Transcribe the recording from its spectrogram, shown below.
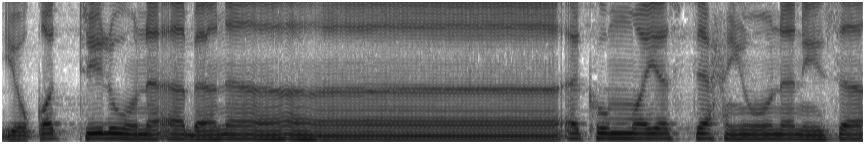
يقتلون ابناءكم ويستحيون نساءكم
